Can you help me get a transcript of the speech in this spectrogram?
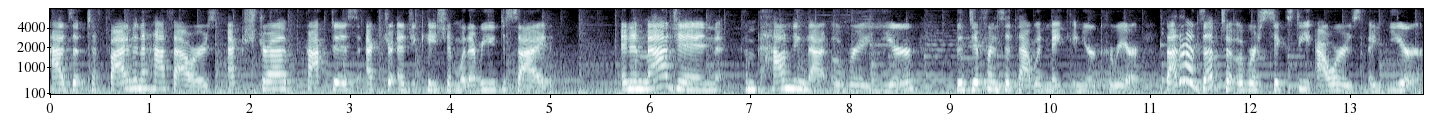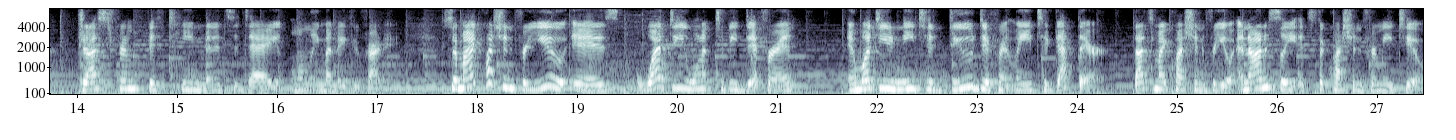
adds up to five and a half hours extra practice, extra education, whatever you decide. And imagine compounding that over a year the difference that that would make in your career. That adds up to over 60 hours a year just from 15 minutes a day, only Monday through Friday. So, my question for you is what do you want to be different? And what do you need to do differently to get there? That's my question for you. And honestly, it's the question for me too.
